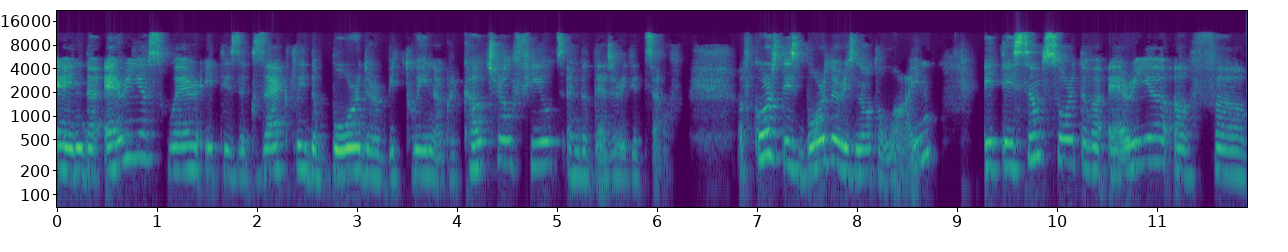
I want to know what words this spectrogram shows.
in the areas where it is exactly the border between agricultural fields and the desert itself. Of course, this border is not a line. It is some sort of an area of uh,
